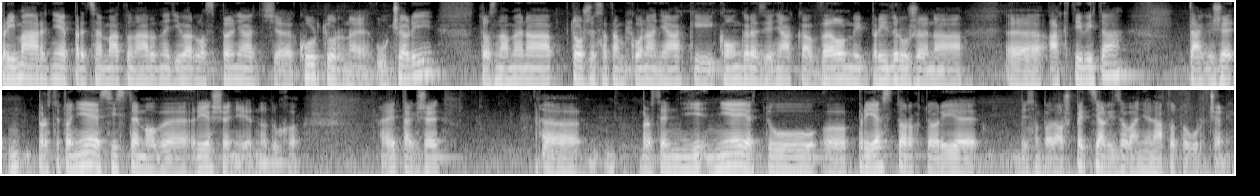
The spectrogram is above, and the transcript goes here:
primárne predsa má to Národné divadlo splňať kultúrne účely, to znamená, to, že sa tam koná nejaký kongres, je nejaká veľmi pridružená e, aktivita. Takže proste to nie je systémové riešenie jednoducho. Hej, takže e, proste nie, nie je tu e, priestor, ktorý je, by som povedal, špecializovane na toto určený.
